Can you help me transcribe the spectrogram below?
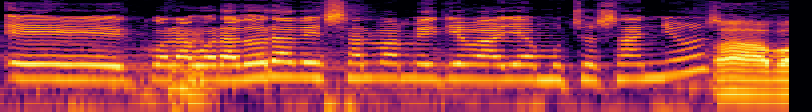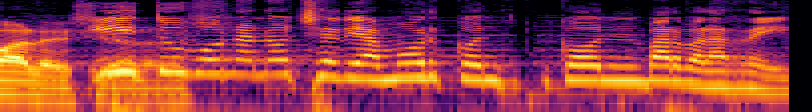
eh, colaboradora de Sálvame lleva ya muchos años. Ah, vale, sí, Y tuvo ves. una noche de amor con, con Bárbara Rey.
